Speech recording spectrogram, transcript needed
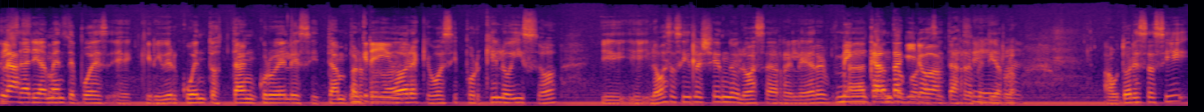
necesariamente puedes eh, escribir cuentos tan crueles y tan Increíble. perturbadores que vos decís por qué lo hizo y, y lo vas a seguir leyendo y lo vas a releer. Me cada encanta tanto porque Quiroga. necesitas repetirlo. Autores así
